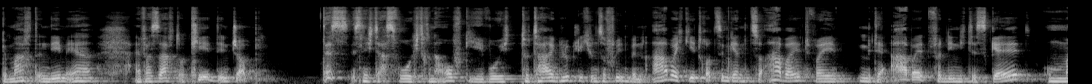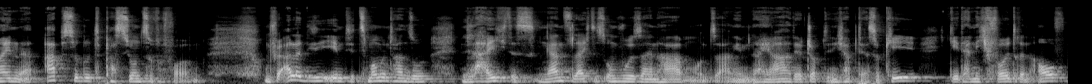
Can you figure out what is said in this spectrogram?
gemacht, indem er einfach sagt, okay, den Job, das ist nicht das, wo ich drin aufgehe, wo ich total glücklich und zufrieden bin. Aber ich gehe trotzdem gerne zur Arbeit, weil mit der Arbeit verdiene ich das Geld, um meine absolute Passion zu verfolgen. Und für alle, die eben jetzt momentan so ein leichtes, ein ganz leichtes Unwohlsein haben und sagen eben, naja, der Job, den ich habe, der ist okay, ich gehe da nicht voll drin auf,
